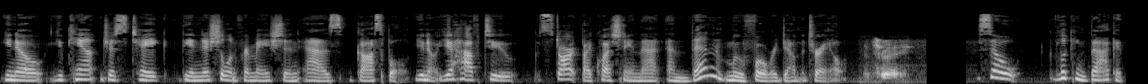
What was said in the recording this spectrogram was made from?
you know, you can't just take the initial information as gospel. You know, you have to start by questioning that and then move forward down the trail. That's right. So, looking back at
